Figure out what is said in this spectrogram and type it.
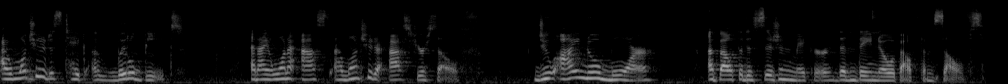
I want you to just take a little beat and I want to ask, I want you to ask yourself, do I know more about the decision maker than they know about themselves?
